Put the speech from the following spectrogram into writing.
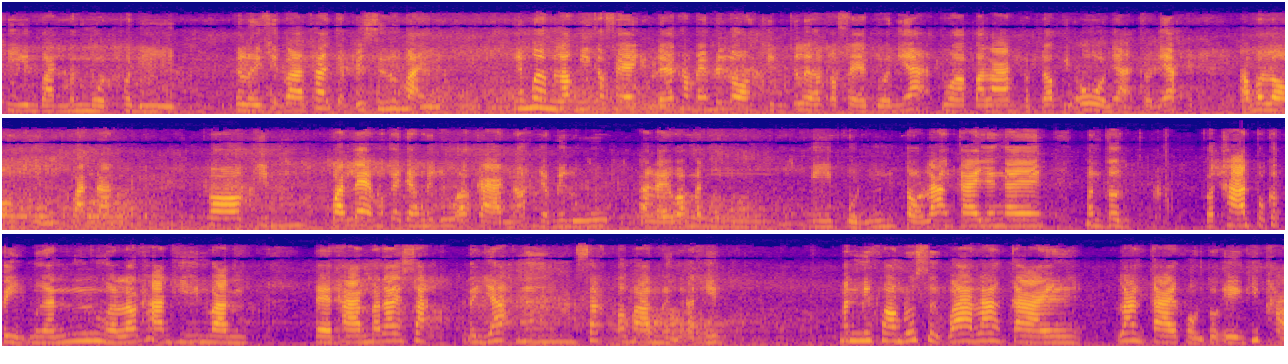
ทีนวันมันหมดพอดี ก็เลยคิดว่าถ้าจะไปซื้อใหม่ในเมื่อเรามีกาแฟอยู่แล้วทำไมไม่ลองกินก็เลยเอากาแฟตัวเนี้ย ตัวบาลานกับดอปิโอเนี่ยตัวเนี้ยเอามาลองกินวันนั้นพอกินวันแรกมันก็ยังไม่รู้อาการเนาะยังไม่รู้อะไรว่ามัน มีผลต่อร่างกายยังไง มันก็ก็ทานปกติเหมือนเหมือนเราทานทีนวัน แต่ทานมาได้สักระยะหนึ่งสักประมาณหนึ่งอาทิตย์ มันมีความรู้สึกว่าร่างกายร่างกายของตัวเองที่ผ่า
